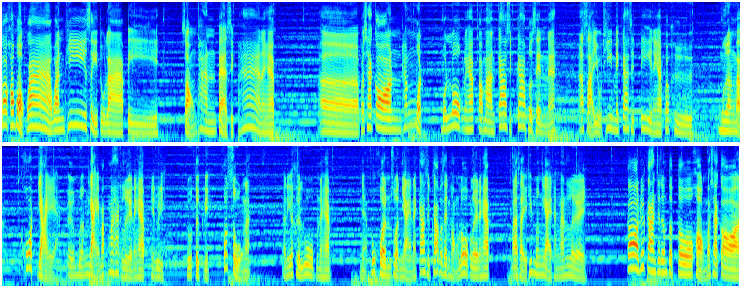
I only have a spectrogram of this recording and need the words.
ก็เขาบอกว่าวันที่ 4 ตุลาปี 2085 นะครับประชากรทั้งหมดบนโลกนะครับประมาณ 99%นะอาศัยอยู่ที่เมกาซิตี้นะครับ ก็คือเมืองแบบ โคตรใหญ่อะเออเมืองใหญ่มากๆเลยนะครับเนี่ยดูดิดูตึกดิโคตรสูงอะอันนี้ก็คือรูปนะครับเนี่ยผู้คนส่วนใหญ่นะ 99%ของโลกเลยนะครับ มาอาศัยอยู่ที่เมืองใหญ่ทั้งนั้นเลย ก็ด้วยการเจริญเติบโตของประชากร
